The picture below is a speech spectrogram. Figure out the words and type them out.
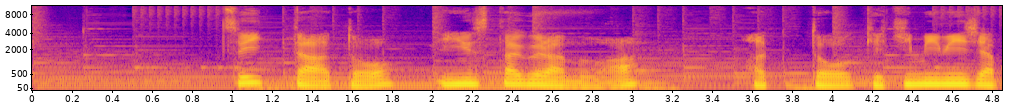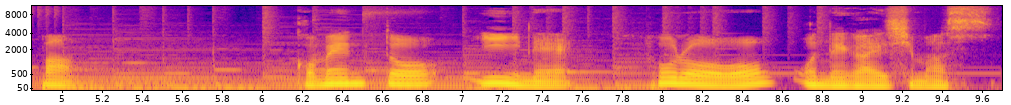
う。Twitter と Instagram は、アット聞き耳ジャパン。コメント、いいね、フォローをお願いします。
